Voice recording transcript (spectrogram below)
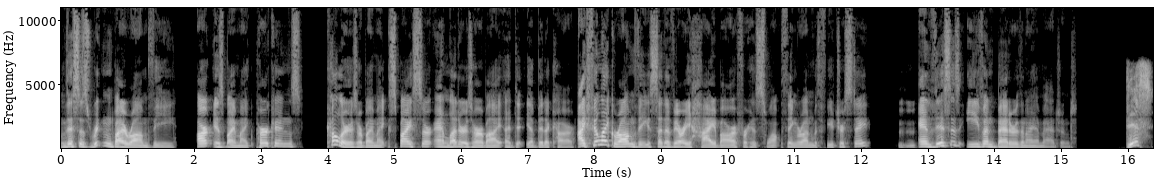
This is written by Ram V. Art is by Mike Perkins. Colors are by Mike Spicer, and letters are by Aditya Bidikar. I feel like Ram V set a very high bar for his Swamp Thing run with Future State, Mhm. and this is even better than I imagined. This,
